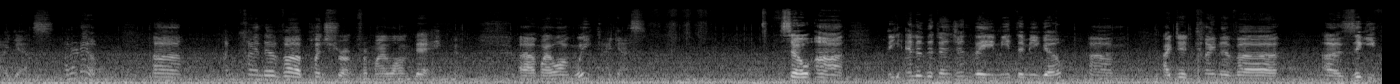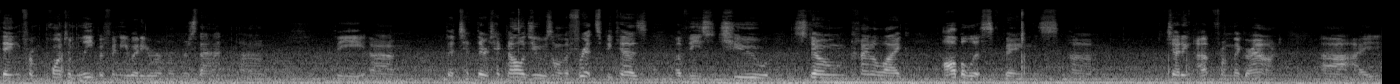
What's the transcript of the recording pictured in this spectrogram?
I guess. I don't know. Uh, I'm kind of uh, punch drunk from my long day, uh, my long week, I guess. So, uh, the end of the dungeon, they meet the Mi-Go. Um, I did kind of a, a, Ziggy thing from Quantum Leap, if anybody remembers that. Um, the, um, the te- their technology was on the fritz because of these two stone, kind of like obelisk things um, jutting up from the ground. Uh, I,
